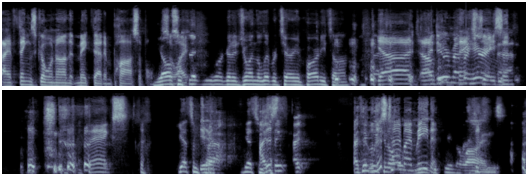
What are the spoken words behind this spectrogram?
I have things going on that make that impossible. You also so I, said you weren't going to join the Libertarian Party, Tom. yeah, I do remember thanks, hearing Jason. thanks. You got some time. Yeah, You got some I think I, I think Well, we this can all time I mean read it. between the lines. Oh,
